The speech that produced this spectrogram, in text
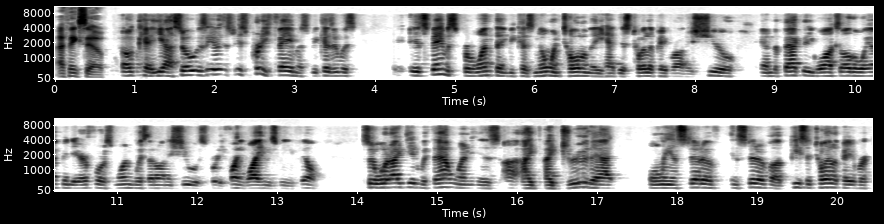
I think so. Okay, yeah. So it was, it was it's pretty famous because it was it's famous for one thing because no one told him that he had this toilet paper on his shoe, and the fact that he walks all the way up into Air Force One with it on his shoe was pretty funny. Why he was being filmed. So what I did with that one is I, I, I drew that only instead of instead of a piece of toilet paper,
